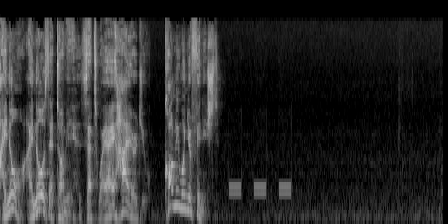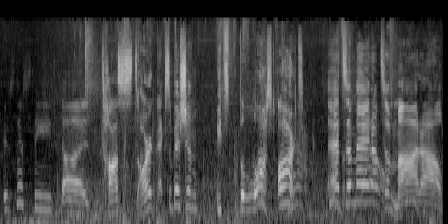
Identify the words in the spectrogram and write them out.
I know, I know that, Tommy. That's why I hired you. Call me when you're finished. Is this the, uh... Tossed art exhibition? It's the lost art. That's a tomato, tomato.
